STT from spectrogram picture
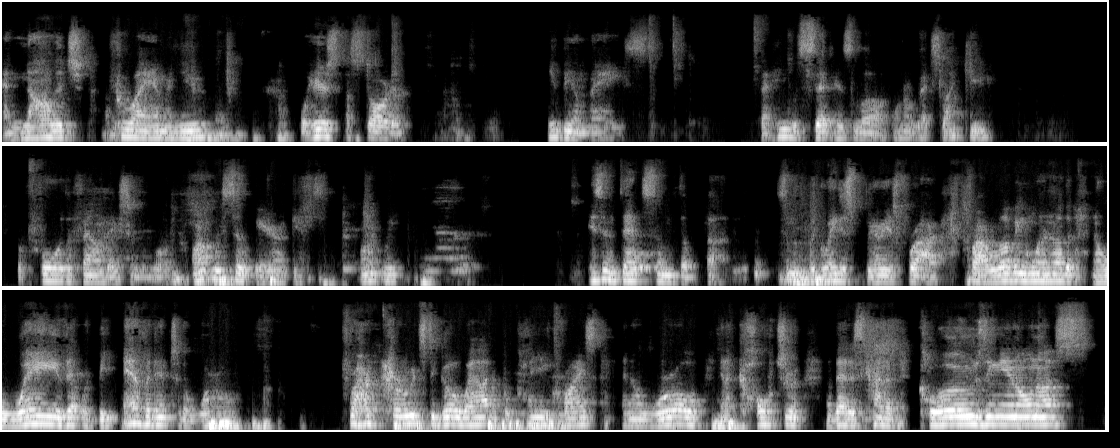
and knowledge of who I am in you. Well, here's a starter. You'd be amazed that he would set his love on a wretch like you before the foundation of the world. Aren't we so arrogant? Aren't we? Isn't that some of the uh, some of the greatest barriers for our for our loving one another in a way that would be evident to the world? For our courage to go out and proclaim Christ in a world, in a culture that is kind of closing in on us.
